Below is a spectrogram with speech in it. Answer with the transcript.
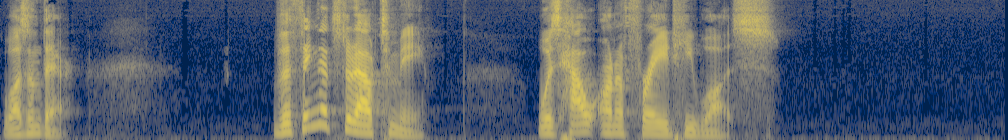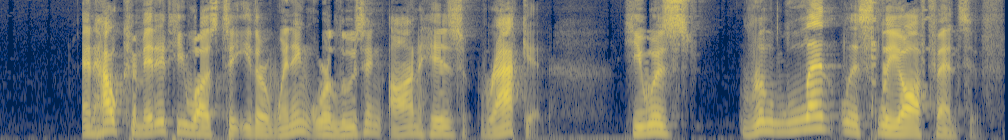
Wasn't there? The thing that stood out to me was how unafraid he was. And how committed he was to either winning or losing on his racket. He was relentlessly offensive.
